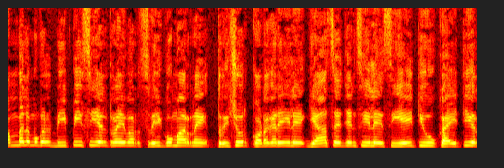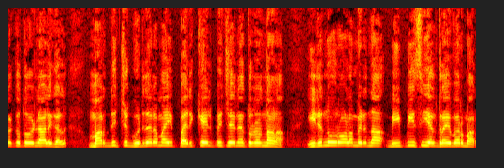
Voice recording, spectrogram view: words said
Ambalamugal B P C L driver ശ്രീകുമാറിനെ തൃശൂർ കൊടകരയിലെ ഗ്യാസ് ഏജൻസിയിലെ സി ഐ ടി യു കയറ്റിയിറക്ക് തൊഴിലാളികൾ മർദ്ദിച്ച് ഗുരുതരമായി പരിക്കേൽപ്പിച്ചതിനെ തുടർന്നാണ് ഇരുന്നൂറോളം വരുന്ന ബി പി സി എൽ ഡ്രൈവർമാർ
